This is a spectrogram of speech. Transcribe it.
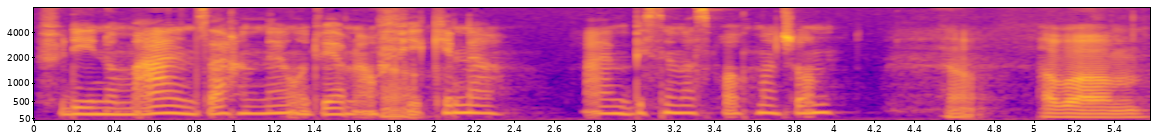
für die normalen Sachen. Ne? Und wir haben auch Ja. vier Kinder. Ein bisschen was braucht man schon. ja. Aber ähm,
